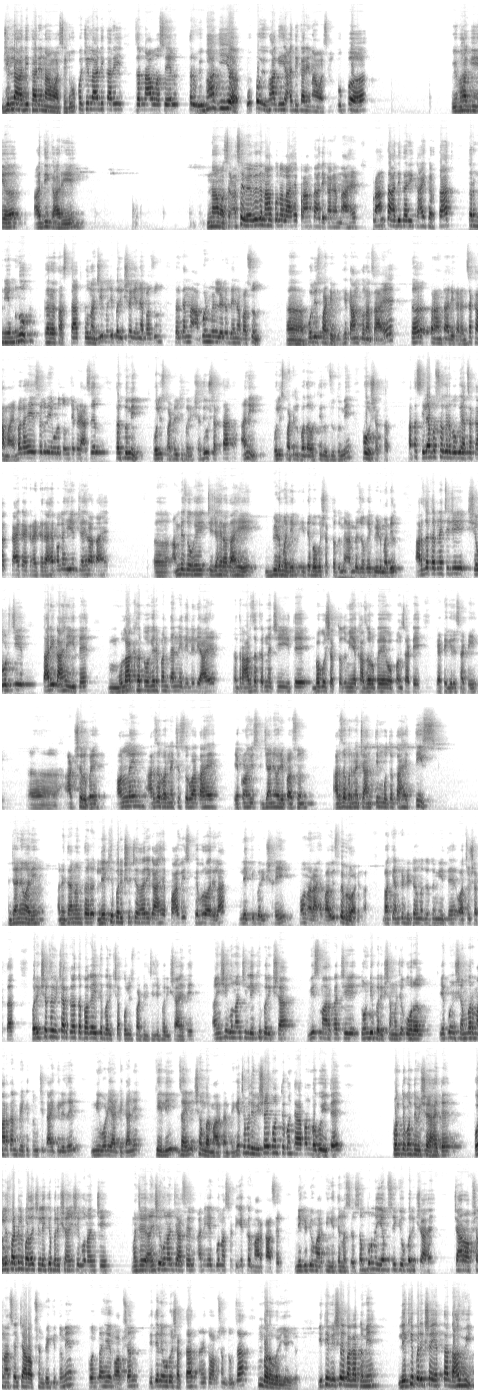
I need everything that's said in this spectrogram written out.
जिल्हा अधिकारी नाव असेल. उपजिल्हा अधिकारी जर नाव नसेल तर विभागीय उपविभागीय अधिकारी नाव असेल. उप विभागीय अधिकारी नाव असं असे वेगवेगळे नाव कोणाला आहे? प्रांत अधिकाऱ्यांना आहे. प्रांत अधिकारी काय करतात? तर नेमणूक करत असतात कोणाची? म्हणजे परीक्षा घेण्यापासून तर त्यांना अपॉइंटमेंट लेटर देण्यापासून पोलीस पाटील हे काम कोणाचं आहे? तर प्रांत अधिकाऱ्यांचं काम आहे. बघा हे सगळे एवढं तुमच्याकडे असेल तर तुम्ही पोलीस पाटीलची परीक्षा देऊ शकतात आणि पोलीस पाटील पदावरती रुजू तुम्ही होऊ शकतात. आता सिलेबस वगैरे बघू याचा काय काय क्रायटेरिया आहे? बघा ही एक जाहिरात आहे. अंबेजोगाईची जाहिरात आहे. बीड मधील इथे बघू शकता तुम्ही आंबेजोगाई बीड मधील अर्ज करण्याची जी शेवटची तारीख आहे इथे मुलाखत वगैरे पण त्यांनी दिलेली आहे. नंतर अर्ज करण्याची इथे बघू शकता तुम्ही एक हजार रुपये ओपनसाठी कॅटेगरीसाठी आठशे रुपये. ऑनलाईन अर्ज भरण्याची सुरुवात आहे एकोणावीस जानेवारीपासून. अर्ज भरण्याची अंतिम मुदत आहे तीस जानेवारी. आणि त्यानंतर लेखी परीक्षेची तारीख आहे बावीस फेब्रुवारीला. लेखी परीक्षा ही होणार आहे बावीस फेब्रुवारीला. बाकी आणखी डिटेल मध्ये तुम्ही इथे वाचू शकता. परीक्षेचा विचार केला तर बघा इथे परीक्षा पोलीस पाटीलची जी परीक्षा आहे ते ऐंशी गुणांची लेखी परीक्षा वीस मार्काची तोंडी परीक्षा म्हणजे ओरल एकूण शंभर मार्कांपैकी तुमची काय केली जाईल? निवड या ठिकाणी केली जाईल शंभर मार्कांपैकी. याच्यामध्ये विषय कोणते कोणते आपण बघू इथे. कोणते कोणते विषय आहेत ते? पोलीस पाटील पदाची लेखी परीक्षा ऐंशी गुणांची म्हणजे ऐंशी गुणांची असेल आणि एक गुणासाठी एकच मार्क असेल निगेटिव्ह मार्किंग इथे नसेल. संपूर्ण एमसीक्यू परीक्षा आहे. चार ऑप्शन असेल चार ऑप्शन पैकी तुम्ही कोणताही एक ऑप्शन तिथे निवडू शकतात आणि तो ऑप्शन तुमचा बरोबर येईल. इथे विषय बघा तुम्ही. लेखी परीक्षा इयत्ता दहावी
